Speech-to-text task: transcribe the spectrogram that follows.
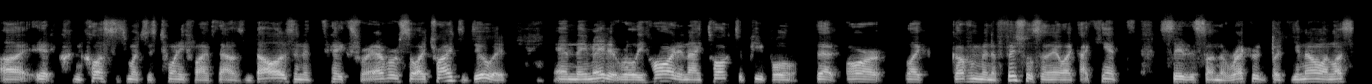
Uh, it can cost as much as $25,000 and it takes forever. So I tried to do it and they made it really hard. And I talked to people that are like government officials and they're like, I can't say this on the record, but you know, unless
